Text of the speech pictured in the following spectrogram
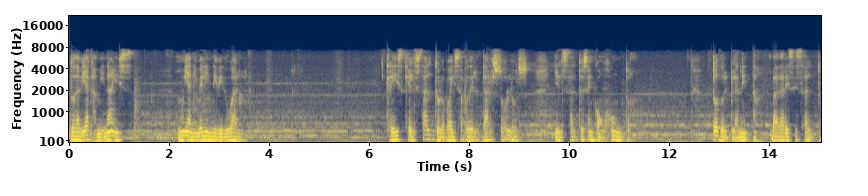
Todavía camináis muy a nivel individual creéis que el salto lo vais a poder dar solos y el salto es en conjunto. Todo el planeta va a dar ese salto.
